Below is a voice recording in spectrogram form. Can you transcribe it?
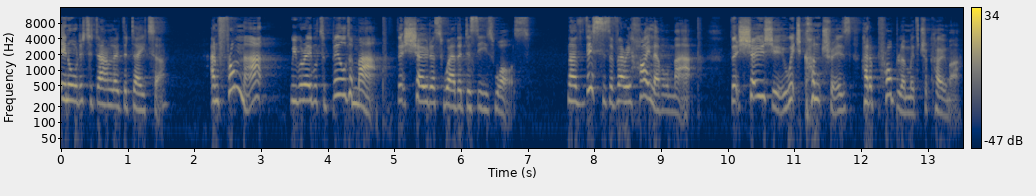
in order to download the data. And from that, we were able to build a map that showed us where the disease was. Now, this is a very high level map that shows you which countries had a problem with trachoma.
